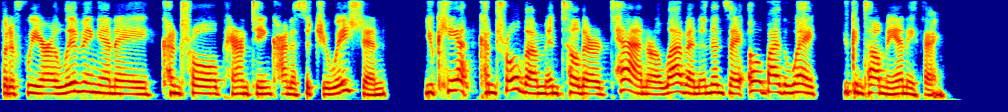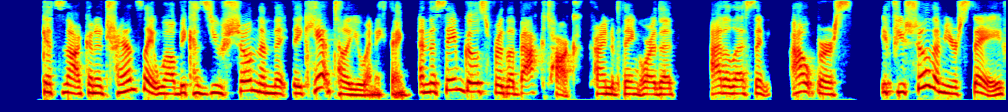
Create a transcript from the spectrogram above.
But if we are living in a control parenting kind of situation, you can't control them until they're 10 or 11 and then say, oh, by the way, you can tell me anything. It's not going to translate well because you've shown them that they can't tell you anything. And the same goes for the back talk kind of thing or the adolescent outbursts. If you show them you're safe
